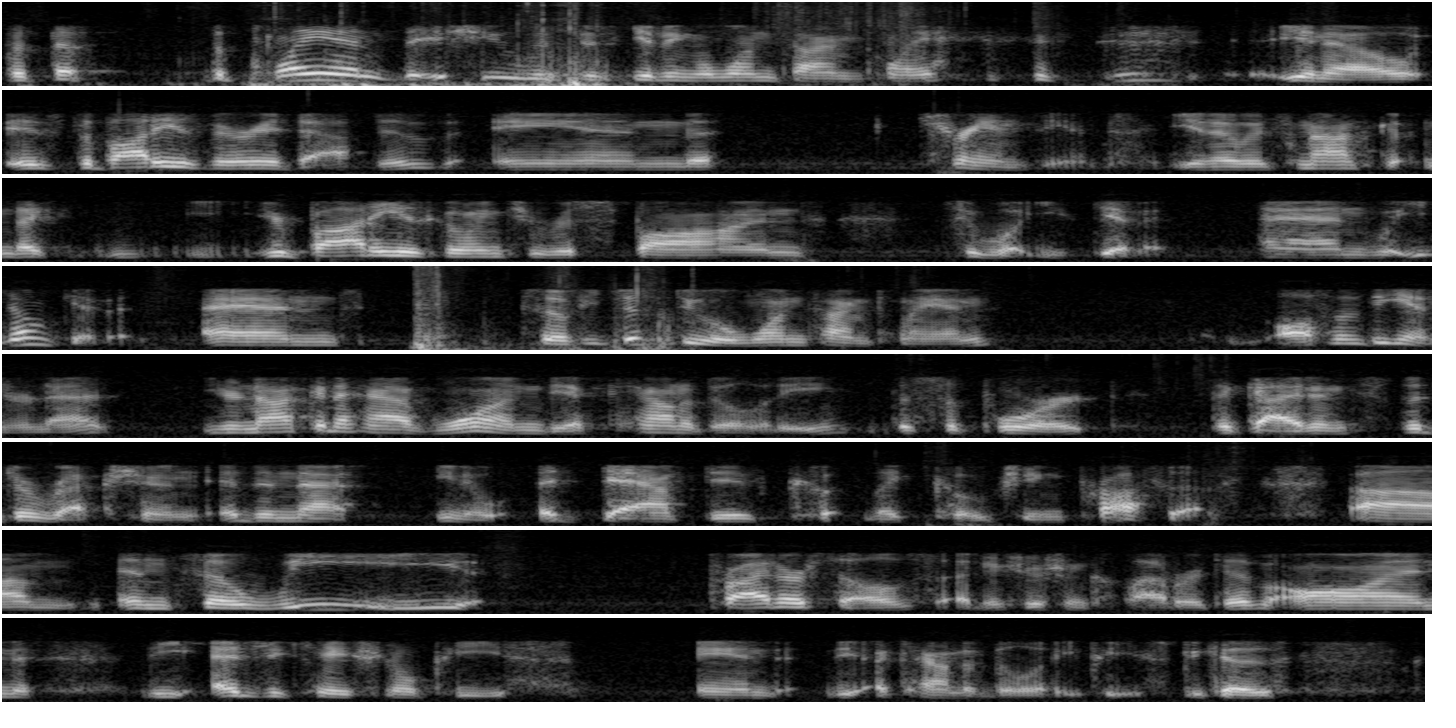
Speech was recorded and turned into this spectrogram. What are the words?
But the the plan, the issue with just giving a one-time plan, you know, is the body is very adaptive and transient. You know, it's not like your body is going to respond to what you give it and what you don't give it. And so if you just do a one-time plan off of the internet, you're not going to have one the accountability, the support, the guidance, the direction, and then that you know adaptive co- like coaching process. Um, and so we pride ourselves at Nutrition Collaborative on the educational piece and the accountability piece because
